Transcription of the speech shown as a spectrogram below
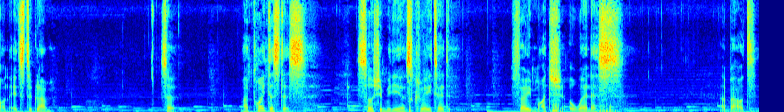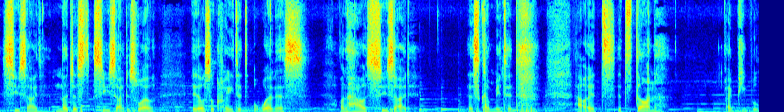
on Instagram. So, my point is this social media has created very much awareness about suicide, not just suicide as well, it also created awareness on how suicide is committed, how it's it's done by people.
